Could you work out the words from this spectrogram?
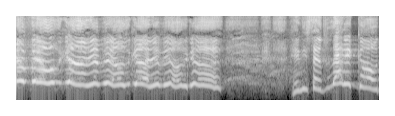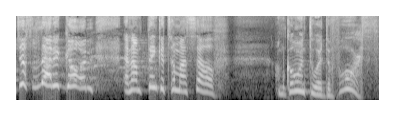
It feels good. It feels good. It feels good. And he said, let it go. Just let it go. And, and I'm thinking to myself, I'm going through a divorce.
